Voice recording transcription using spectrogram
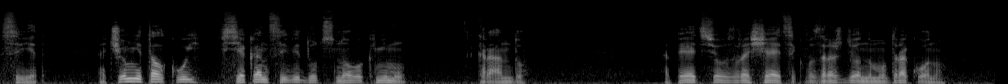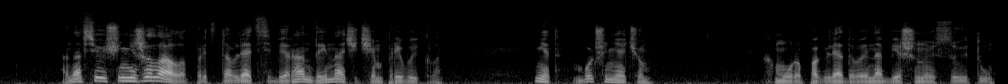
«Свет, о чем не толкуй, все концы ведут снова к нему, к Ранду». Опять все возвращается к возрожденному дракону. Она все еще не желала представлять себе Ранда иначе, чем привыкла. Нет, больше ни о чем хмуро поглядывая на бешеную суету,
